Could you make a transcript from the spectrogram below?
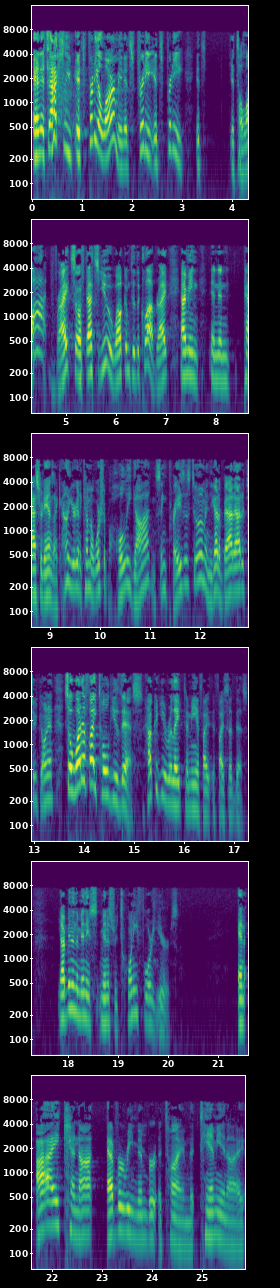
And it's actually it's pretty alarming. It's pretty it's pretty it's it's a lot, right? So if that's you, welcome to the club, right? I mean, and then Pastor Dan's like, "Oh, you're going to come and worship a holy God and sing praises to him and you got a bad attitude going in?" So what if I told you this? How could you relate to me if I if I said this? Yeah, I've been in the ministry 24 years. And I cannot ever remember a time that Tammy and I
